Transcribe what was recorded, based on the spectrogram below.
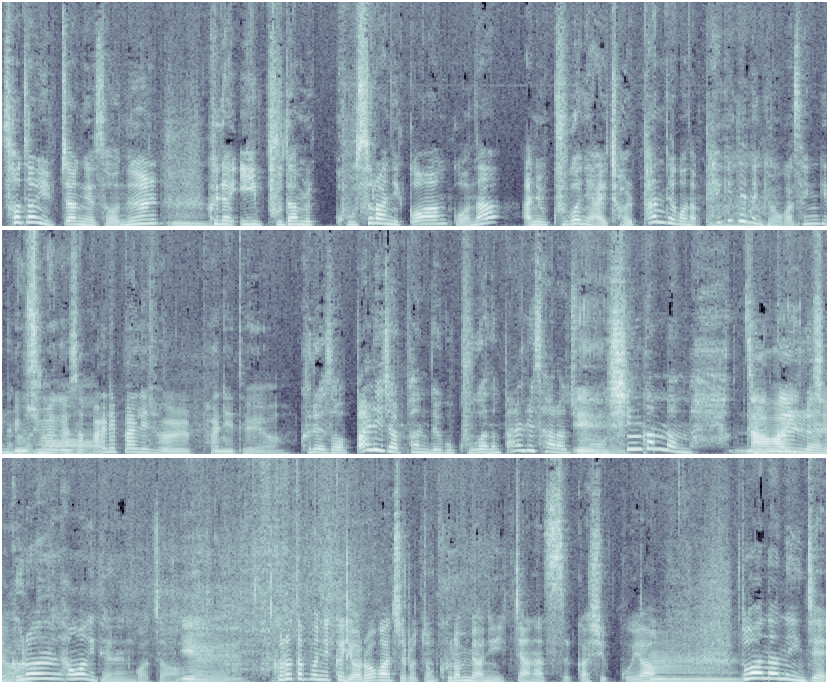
서점 입장에서는 음. 그냥 이 부담을 고스란히 꺼안거나 아니면 구간이 아예 절판되거나 폐기되는 음. 경우가 생기는 요즘에 거죠. 요즘에 그래서 빨리빨리 절판이 돼요. 그래서 빨리 절판되고 구간은 빨리 사라지고 예. 신간만 막 들끓는 그런 상황이 되는 거죠. 예. 그러다 보니까 여러 가지로 좀 그런 면이 있지 않았을까 싶고요. 음. 또 하나는 이제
